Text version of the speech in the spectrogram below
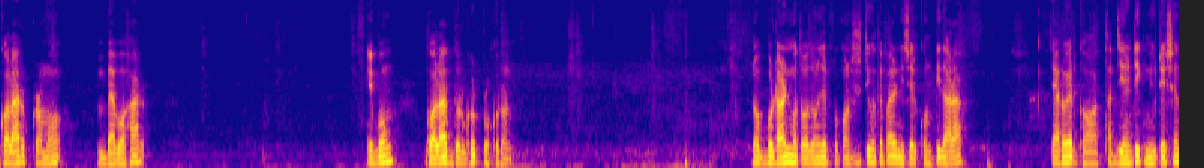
গলার ক্রম ব্যবহার এবং গলার দৈর্ঘ্য প্রকরণ। নব্য ডারউইন মতবাদ অনুযায়ী প্রকরণ সৃষ্টি হতে পারে নিচের কোনটি দ্বারা তেরো এর ঘ অর্থাৎ জেনেটিক মিউটেশন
